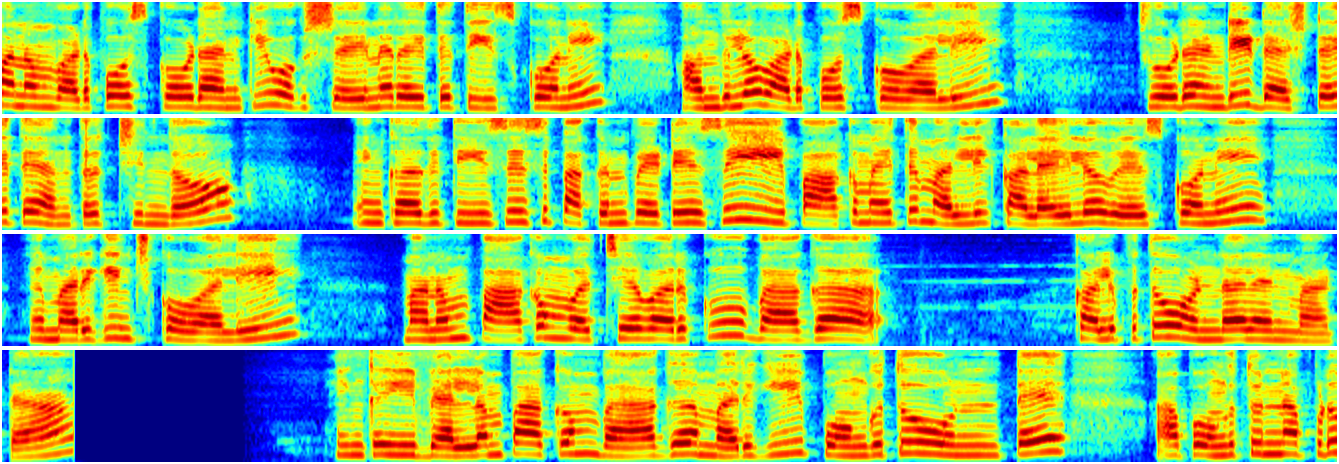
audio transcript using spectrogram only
మనం వడపోసుకోవడానికి ఒక స్ట్రైనర్ అయితే తీసుకొని అందులో వడపోసుకోవాలి చూడండి డస్ట్ అయితే ఎంత వచ్చిందో ఇంకా అది తీసేసి పక్కన పెట్టేసి ఈ పాకం అయితే మళ్ళీ కళాయిలో వేసుకొని మరిగించుకోవాలి. మనం పాకం వచ్చే వరకు బాగా కలుపుతూ ఉండాలన్నమాట. ఇంకా ఈ బెల్లం పాకం బాగా మరిగి పొంగుతూ ఉంటే ఆ పొంగుతున్నప్పుడు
